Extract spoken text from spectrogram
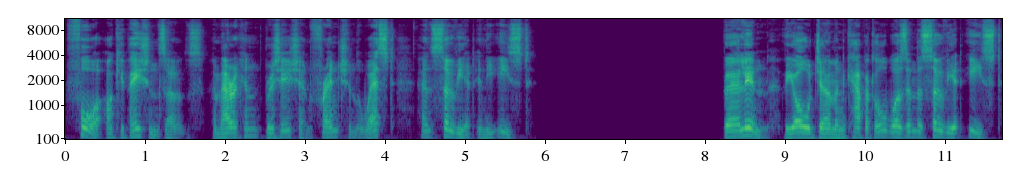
four occupation zones American, British, and French in the west, and Soviet in the east. Berlin, the old German capital, was in the Soviet east,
